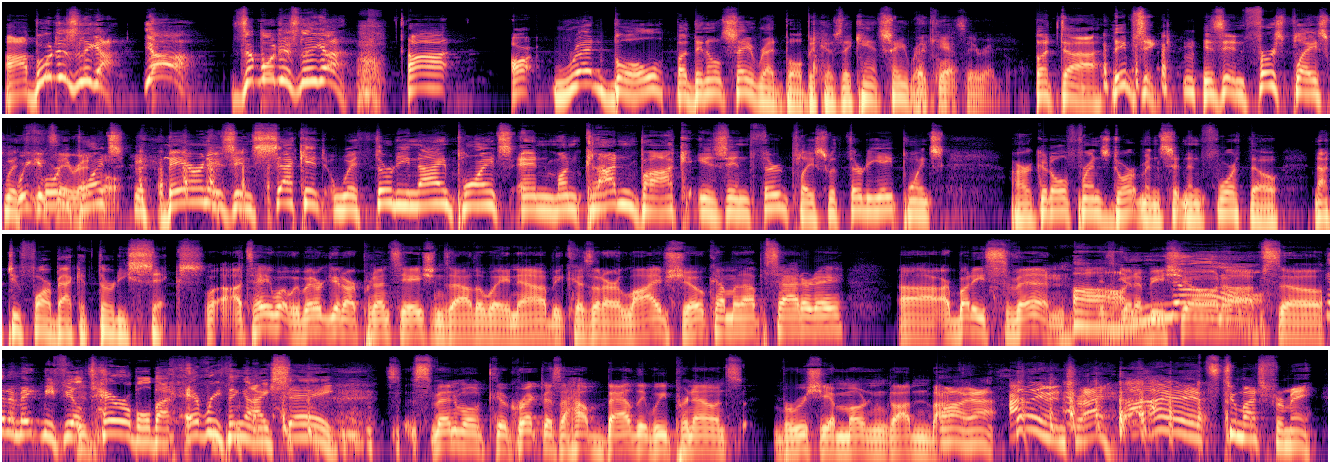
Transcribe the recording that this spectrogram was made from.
Uh, Bundesliga. Yeah, the Bundesliga. Uh, are Red Bull, but they don't say Red Bull because they can't say they Red Bull. They can't say Red Bull. But uh, Leipzig is in first place with We 40 points. Bayern is in second with 39 points, and Mönchengladbach is in third place with 38 points. Our good old friends Dortmund sitting in fourth, though, not too far back at 36. Well, I'll tell you what, we better get our pronunciations out of the way now because at our live show coming up Saturday, uh, our buddy Sven is going to be no. showing up. So It's going to make me feel terrible about everything I say. Sven will correct us on how badly we pronounce Borussia Mönchengladbach. Oh yeah. I don't even try. I, it's too much for me.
